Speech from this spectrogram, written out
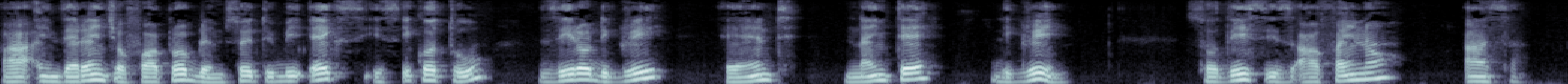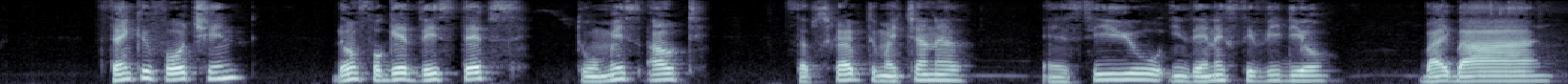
are in the range of our problem. So, it will be x is equal to 0 degree and 90 degree. So, this is our final answer. Thank you for watching. Don't forget these steps to miss out. Subscribe to my channel and see you in the next video. Bye bye.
